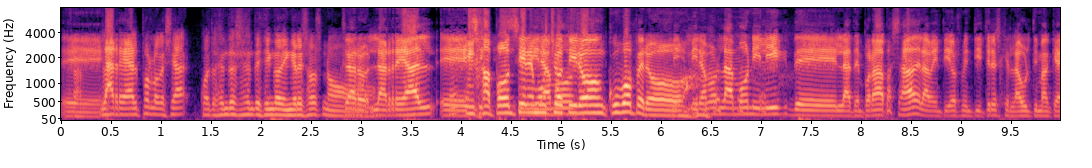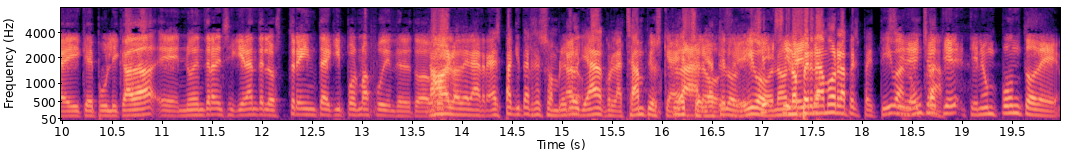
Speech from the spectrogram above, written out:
Eh, La Real, por lo que sea, 465 de ingresos no... Claro, la Real. eh, en si- Japón si tiene mucho tirón cubo, pero... si miramos la Money League de la temporada pasada, de la 22-23, que es la última que hay, que hay publicada, eh, no entra ni siquiera entre los 30 equipos más pudientes de toda No, Europa. lo de la Real es para quitarse el sombrero Claro. ya con la Champions que ha Claro, hecho, ya te lo sí, digo. sí, no sí, no de perdamos hecho- la perspectiva de nunca. hecho, tiene, tiene un punto de...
